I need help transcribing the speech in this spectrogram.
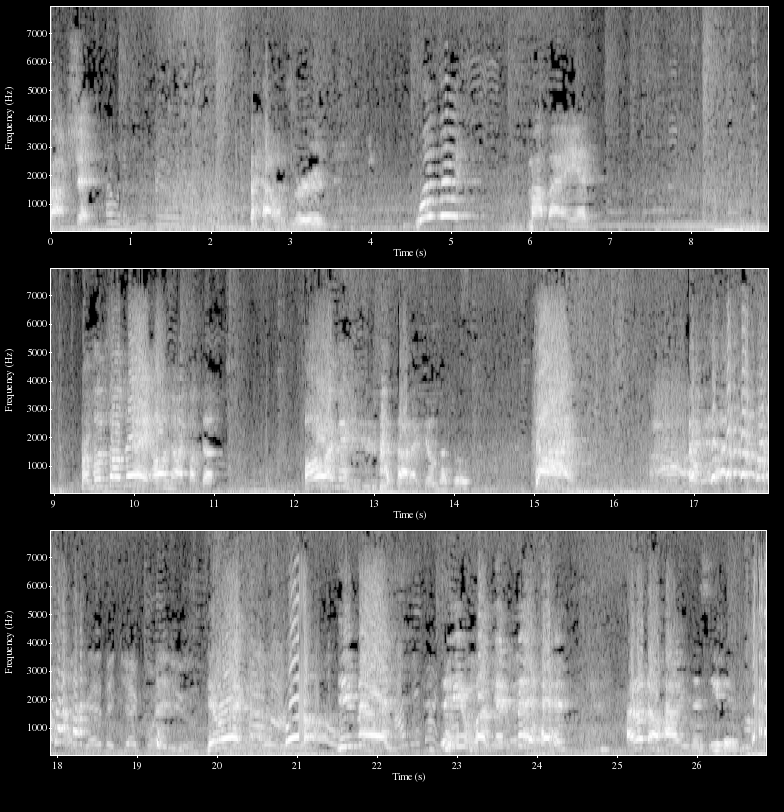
Oh shit. That was rude. That was rude. Was it? My bad. Front flips all day! Oh no, I fucked up. Oh, I made. I thought I killed myself. Die! Ah! I granted the checkpoint too. Get wrecked! He missed! How did that He fucking missed! I don't know how he missed either.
